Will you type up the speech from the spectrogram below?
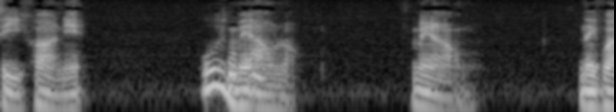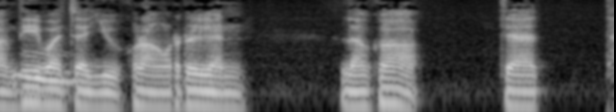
สี่ข้อเนี้ย อุ้ยไม่เอาหรอก ไม่เอา ในความที่ว่าจะอยู่ครองเรือน แล้วก็จะท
